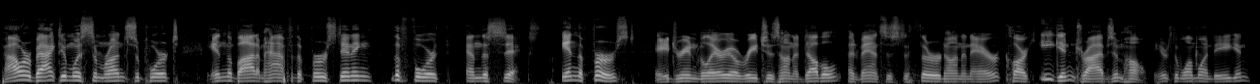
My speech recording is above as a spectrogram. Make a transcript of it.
Power backed him with some run support in the bottom half of the first inning, the fourth, and the sixth. In the first, Adrian Valerio reaches on a double, advances to third on an error. Clark Eagan drives him home. Here's the 1 1 to Eagan.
